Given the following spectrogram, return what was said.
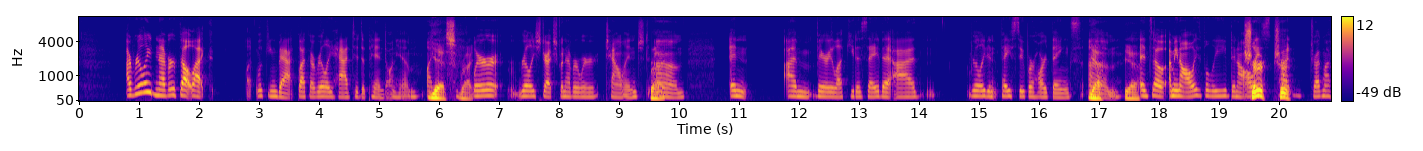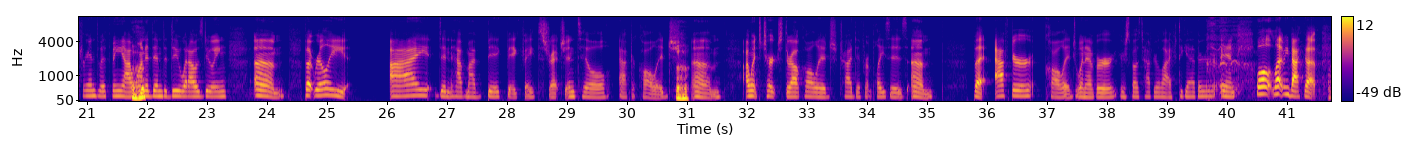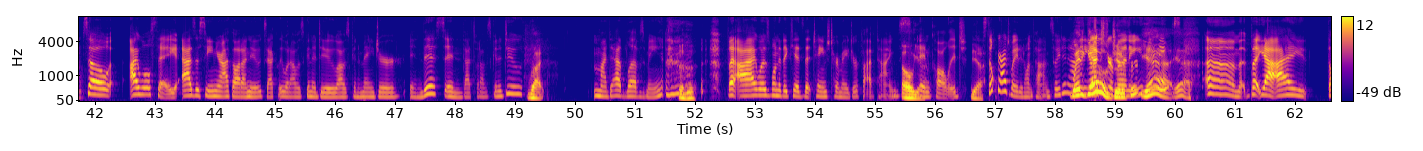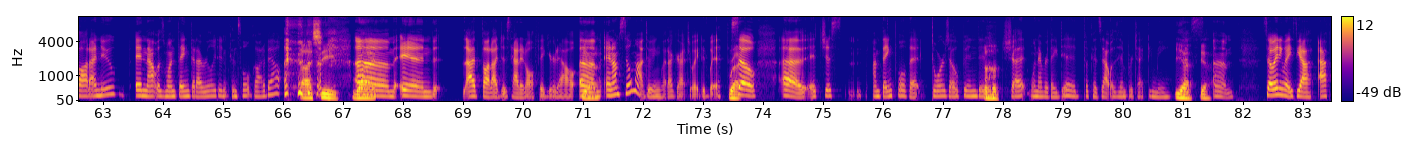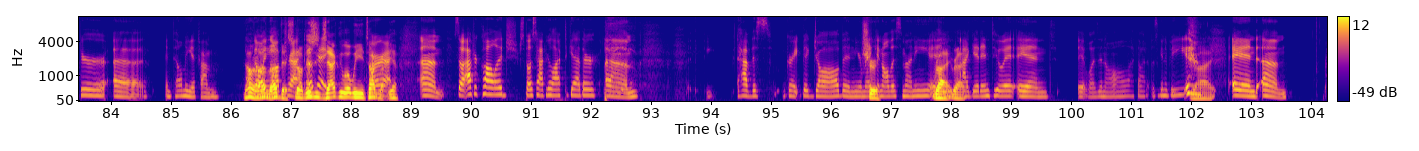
I really never felt like, like looking back, like I really had to depend on him. Like yes, right. we're really stretched whenever we're challenged. Right. Um, and I'm very lucky to say that I really didn't face super hard things. Yeah, Um, yeah. And so, I mean, I always believed and I Sure, always sure. drug my friends with me. I Uh-huh. wanted them to do what I was doing. Um, but really, I didn't have my big, big faith stretch until after college. Uh-huh. Um, I went to church throughout college, tried different places. Um, but after college, whenever you're supposed to have your life together, and well, let me back up. So I will say, as a senior, I thought I knew exactly what I was going to do. I was going to major in this, and that's what I was going to do. Right. My dad loves me, Uh-huh. but I was one of the kids that changed her major five times Oh, yeah. in college. Yeah. Still graduated on time, so he didn't have Way to any go, extra Jennifer. money. Yeah, Thanks. yeah. Um, but yeah, I thought I knew, and that was one thing that I really didn't consult God about. I see. Right. Um, and I thought I just had it all figured out. Yeah. Um, and I'm still not doing what I graduated with. Right. So, uh, it just, I'm thankful that doors opened and Uh-huh. shut whenever they did because that was him protecting me. Yeah, yeah. Um, so anyways, yeah, after, uh, and tell me if I'm No, no I love this. track. No, this is exactly what we need to talk All about. right. Yeah. Um, so after college, you're supposed to have your life together. Um, have this great big job, and you're Sure. making all this money. And Right, right. I get into it, and it wasn't all I thought it was going to be. Right. and um,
